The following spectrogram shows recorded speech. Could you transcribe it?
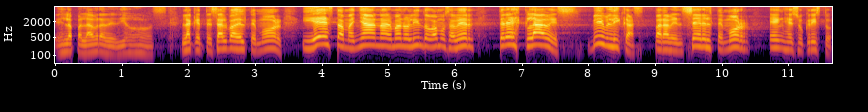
es la palabra de Dios, la que te salva del temor. Y esta mañana, hermano lindo, vamos a ver tres claves bíblicas para vencer el temor en Jesucristo.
